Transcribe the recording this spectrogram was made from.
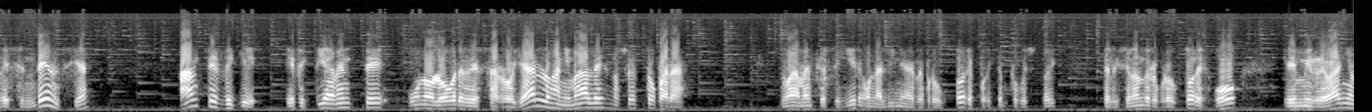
descendencia, antes de que efectivamente uno logre desarrollar los animales, ¿no es cierto?, para nuevamente seguir una línea de reproductores, por ejemplo, que estoy seleccionando reproductores, o en mi rebaño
